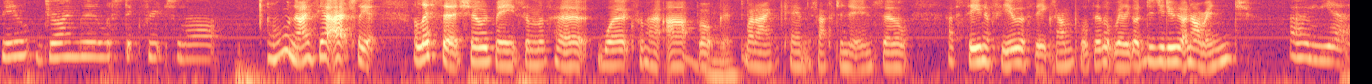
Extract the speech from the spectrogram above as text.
real drawing realistic fruits and art. Oh, nice. Yeah, actually, Alyssa showed me some of her work from her art book Mm. when I came this afternoon. So I've seen a few of the examples. They look really good. Did you do an orange? Um, yeah,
